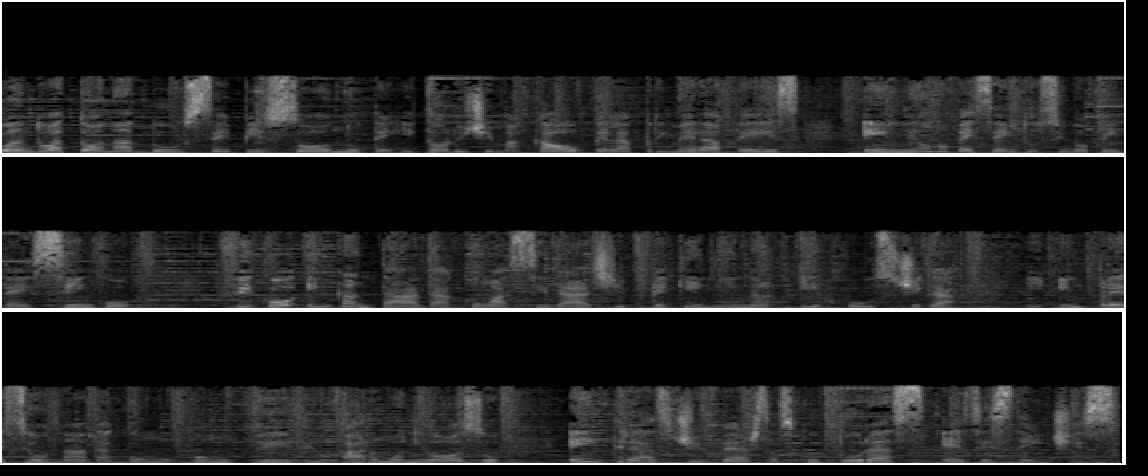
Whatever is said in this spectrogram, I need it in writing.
Quando a Dona Dulce pisou no território de Macau pela primeira vez, em 1995, ficou encantada com a cidade pequenina e rústica e impressionada com o convívio harmonioso entre as diversas culturas existentes.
